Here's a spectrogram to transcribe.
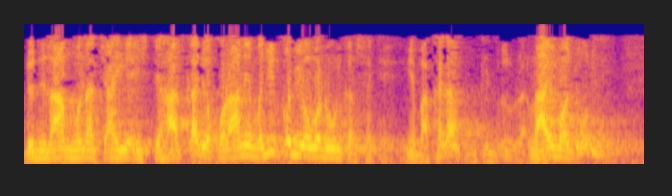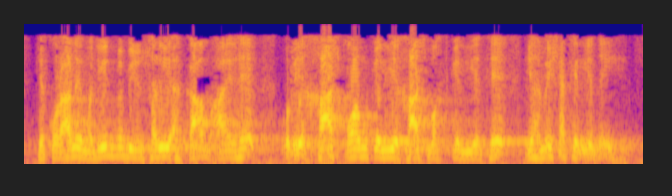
جو نظام ہونا چاہیے اشتہاد کا جو قرآن مجید کو بھی اوور رول کر سکے۔ یہ باقاعدہ رائے موجود ہے کہ قرآن مجید میں بھی جو سری احکام آئے ہیں، وہ بھی خاص قوم کے لیے، خاص وقت کے لیے تھے، یہ ہمیشہ کے لیے نہیں ہے۔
